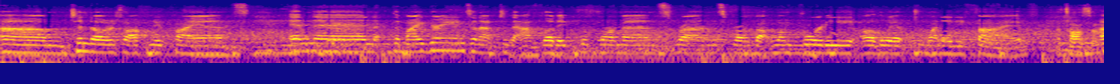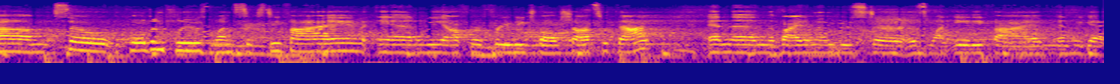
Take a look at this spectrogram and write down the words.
um, $10 off new clients. And then the migraines and up to the athletic performance runs from about 140 all the way up to 185. That's awesome. Um, so the cold and flu is 165, and we offer free B12 shots with that. And then the vitamin booster is 185, and we get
